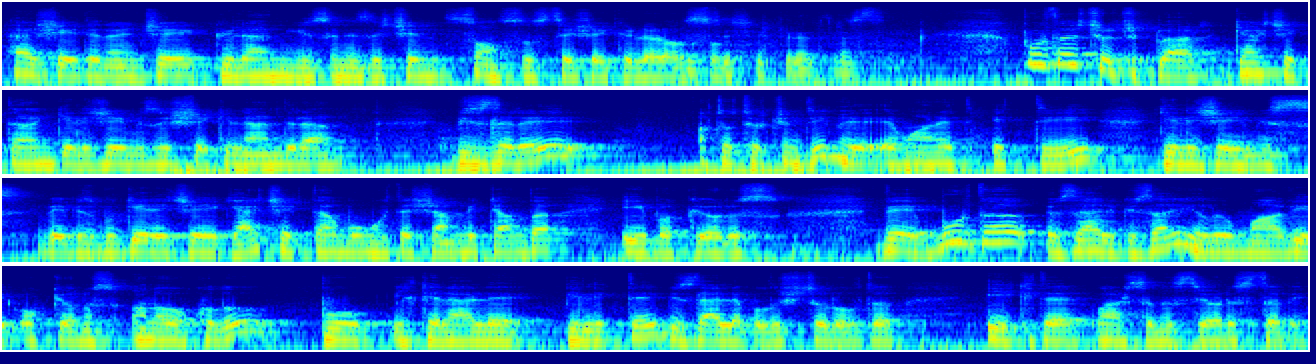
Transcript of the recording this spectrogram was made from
her şeyden önce gülen yüzünüz için sonsuz teşekkürler Biz olsun. teşekkür ederiz. Burada çocuklar gerçekten geleceğimizi şekillendiren, bizlere Atatürk'ün değil mi emanet ettiği geleceğimiz ve biz bu geleceğe gerçekten bu muhteşem mekanda iyi bakıyoruz. Ve burada özel güzel yılı Mavi Okyanus Anaokulu bu ilkelerle birlikte bizlerle buluşturuldu. İyi ki de varsınız diyoruz tabii.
